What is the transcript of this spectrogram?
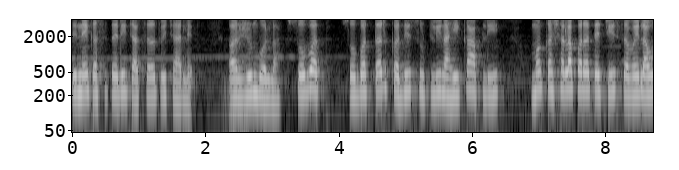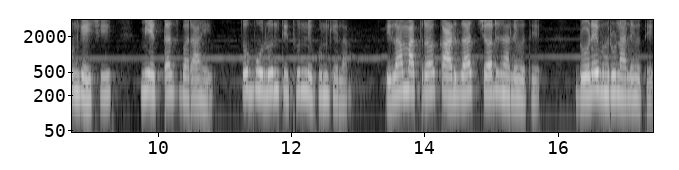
तिने कसे तरी चाचरत विचारले अर्जुन बोलला सोबत सोबत तर कधीच सुटली नाही का आपली? मग कशाला परत त्याची सवय लावून घ्यायची? मी एकटाच बरा आहे. तो बोलून तिथून निघून गेला. तिला मात्र काळजात चर झाले होते. डोळे भरून आले होते.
